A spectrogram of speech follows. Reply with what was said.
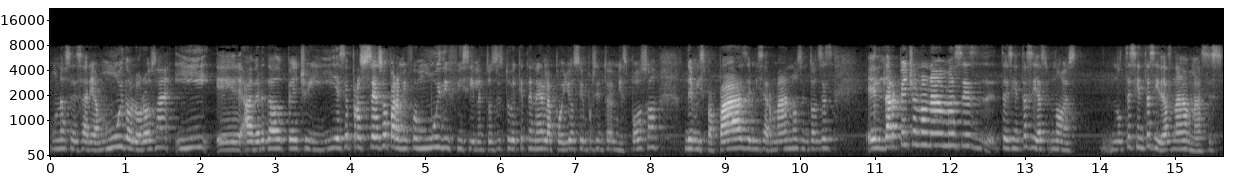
una cesárea muy dolorosa y eh, haber dado pecho y, ese proceso para mí fue muy difícil, entonces tuve que tener el apoyo 100% de mi esposo, de mis papás, de mis hermanos, entonces el dar pecho no nada más es te sientas y das, no, es, no te sientas y das nada más, es,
